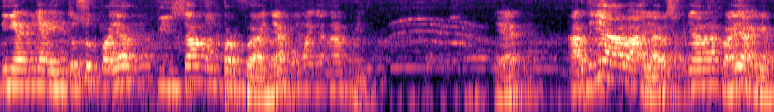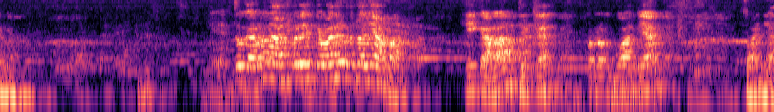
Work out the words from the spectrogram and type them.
niatnya itu supaya bisa memperbanyak umatnya Nabi. Ya, artinya apa? Ya harus punya anak banyak gitu. Itu karena Nabi kemarin bertanya apa? Nikahlah dengan perempuan yang banyak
